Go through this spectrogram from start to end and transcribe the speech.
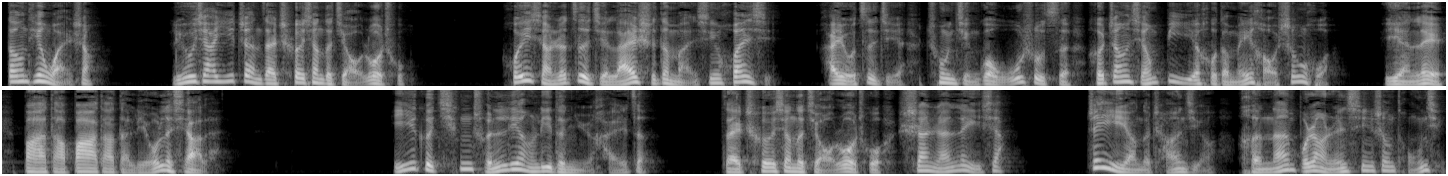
当天晚上，刘佳一站在车厢的角落处，回想着自己来时的满心欢喜。还有自己憧憬过无数次和张翔毕业后的美好生活，眼泪吧嗒吧嗒的流了下来。一个清纯靓丽的女孩子，在车厢的角落处潸然泪下，这样的场景很难不让人心生同情，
